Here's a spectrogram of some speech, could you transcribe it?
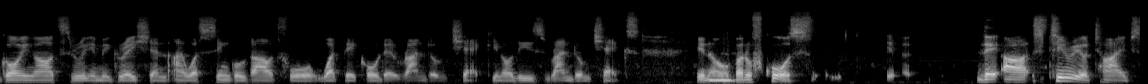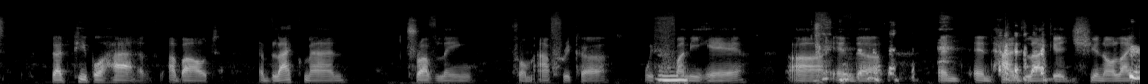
going out through immigration, I was singled out for what they called a random check. You know, these random checks. You know, Mm. but of course, there are stereotypes that people have about a black man traveling from Africa with Mm. funny hair uh, and uh, and and hand luggage. You know, like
